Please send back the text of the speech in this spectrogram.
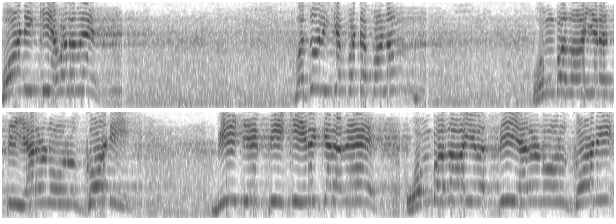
மோடிக்கு எவ்வளவு வசூலிக்கப்பட்ட பணம்? ஒன்பதாயிரத்தி இருநூறு கோடி. பிஜேபிக்கு இருக்கிறது ஒன்பதாயிரத்தி இருநூறு கோடி.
